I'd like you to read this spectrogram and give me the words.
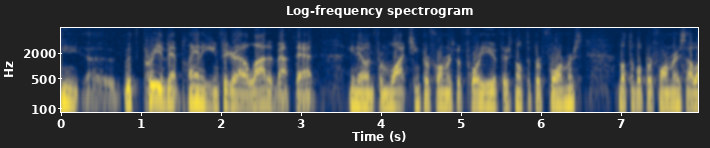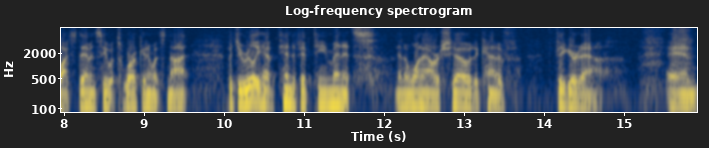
you, uh, with pre-event planning you can figure out a lot about that you know and from watching performers before you if there's multiple performers multiple performers i'll watch them and see what's working and what's not. But you really have 10 to 15 minutes in a one hour show to kind of figure it out. And,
